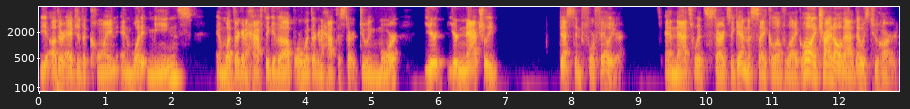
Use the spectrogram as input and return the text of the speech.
the other edge of the coin and what it means and what they're going to have to give up or what they're going to have to start doing more, you're you're naturally destined for failure. And that's what starts again the cycle of like, oh, I tried all that. That was too hard.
